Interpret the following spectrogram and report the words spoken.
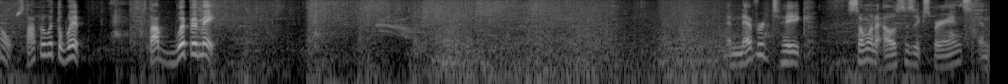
Ow, stop it with the whip. Stop whipping me. And never take someone else's experience and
